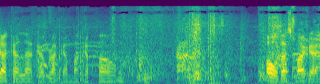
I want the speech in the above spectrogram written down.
Shakalaka raka maka. Oh, that's my guy.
